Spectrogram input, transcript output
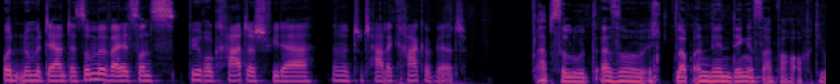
und nur mit der und der Summe, weil es sonst bürokratisch wieder eine totale Krake wird. Absolut. Also ich glaube, an den Dingen ist einfach auch die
